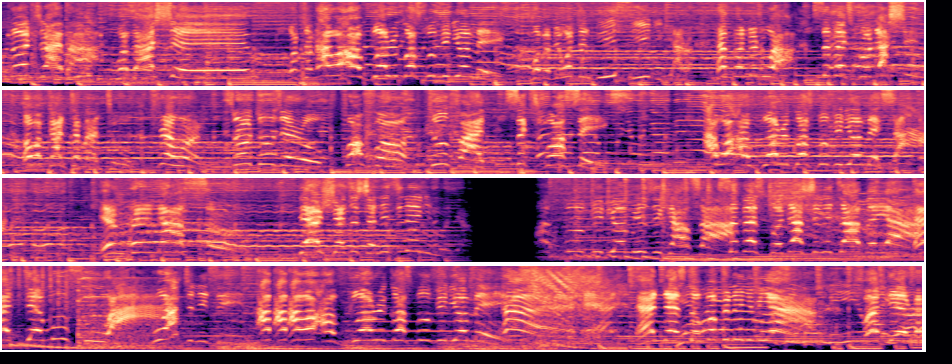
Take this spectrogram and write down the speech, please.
No Driver, was Ashem, What an hour of glory gospel video make, What a what an VC Diara, Hapandadwa, Sevex Production, Our Cantamanto, Frehon, 020 44 Hour of Glory Gospel Video Mixer. There shares a shanity Gospel video music house. Sebes production is abeya. Edemu fuwa. What is it? Hour of glory gospel video me. Ernesto Popinu Nyumia. Fade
